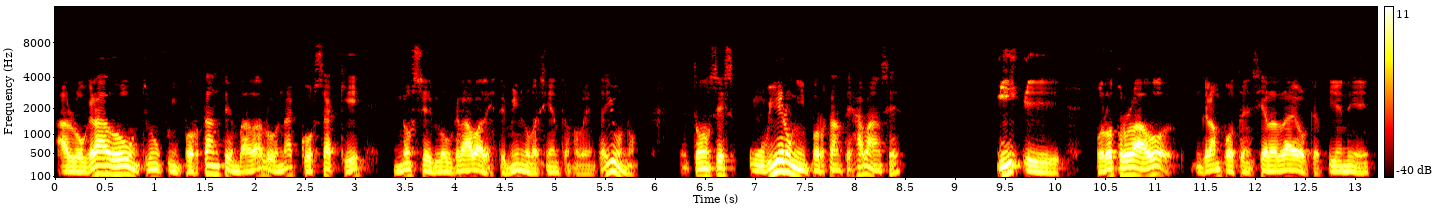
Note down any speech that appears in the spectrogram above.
Ha logrado un triunfo importante en Badalona, cosa que no se lograba desde 1991. Entonces, hubieron importantes avances y, eh, por otro lado, un gran potencial aliado que tiene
